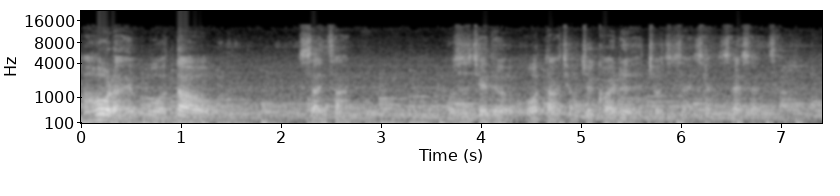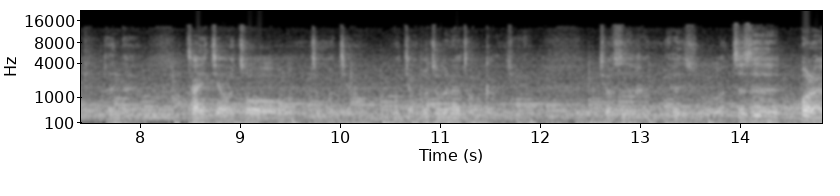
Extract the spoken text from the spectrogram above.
后来我到山上，我是觉得我打球最快乐的就是在山在山上，真的才叫做怎么讲？我讲不出那种感觉，就是很很舒服。只是后来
